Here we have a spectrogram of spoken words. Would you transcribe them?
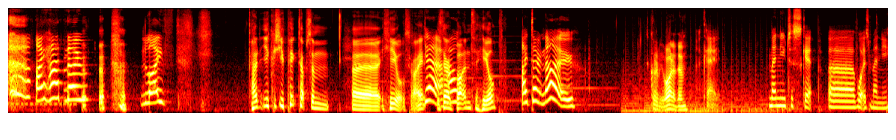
I had no life. how did you? Because you picked up some uh, heals, right? Yeah, Is there how- a button to heal? I don't know. It's got to be one of them. Okay. Menu to skip. Uh, what is menu?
